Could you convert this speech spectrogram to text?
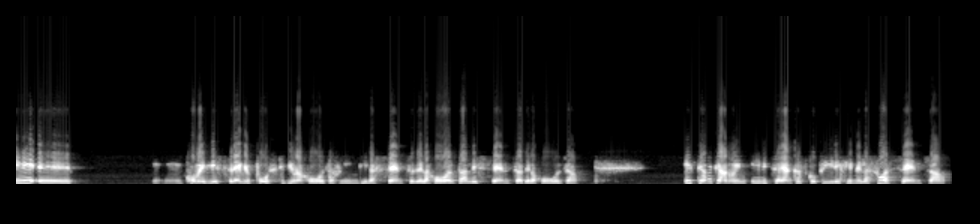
e eh, come gli estremi opposti di una cosa, quindi l'assenza della cosa, l'essenza della cosa. E piano piano in, iniziai anche a scoprire che nella sua assenza,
